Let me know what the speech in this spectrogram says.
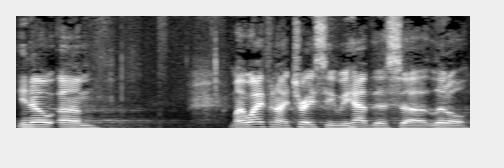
You know, um, my wife and I, Tracy, we have this uh, little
